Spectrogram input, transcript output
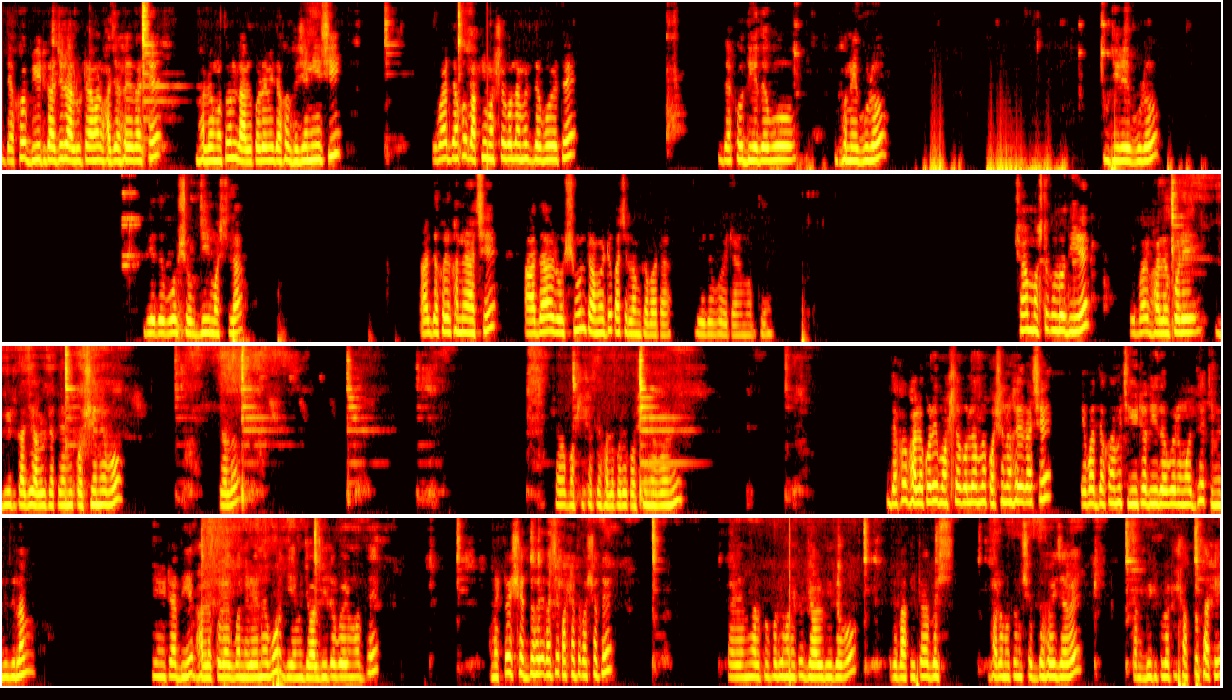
দেখো বিট গাজর আলুটা আমার ভাজা হয়ে গেছে। ভালো মতন লাল করে আমি দেখো ভেজে নিয়েছি। এবার দেখো বাকি মশলাগুলো আমি দেবো এতে। দেখো দিয়ে দেবো ধনে গুঁড়ো, জিরে গুঁড়ো, দিয়ে দেবো সবজি মশলা। আর দেখো এখানে আছে আদা, রসুন, টমেটো, কাঁচা লঙ্কা বাটা দিয়ে দেবো এটার মধ্যে। সব মশলাগুলো দিয়ে এবার ভালো করে বিট কাজে আলুটাকে আমি কষিয়ে নেব। চলো। সব মশলার সাথে ভালো করে কষিয়ে নেব আমি। দেখো ভালো করে মশলাগুলো আমার কষানো হয়ে গেছে। এবার দেখো আমি চিনিটা দিয়ে দেবো এর মধ্যে, চিনি দিয়ে দিলাম। চিনিটা দিয়ে ভালো করে একবার নেড়ে নেব, দিয়ে আমি জল দিয়ে দেবো এর মধ্যে। অনেকটাই সেদ্ধ হয়ে গেছে কষাতে কষাতে। তাই আমি অল্প পরিমাণে একটু জল দিয়ে দেবো। বাকিটা বেশ ভালো মতন সেদ্ধ হয়ে যাবে। কারণ বিটগুলো একটু শক্ত থাকে।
